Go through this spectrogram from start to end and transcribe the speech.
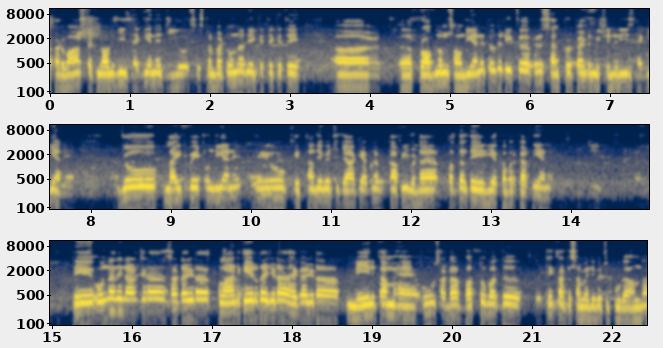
ਐਡਵਾਂਸ ਟੈਕਨੋਲੋਜੀਜ਼ ਹੈਗੀਆਂ ਨੇ ਜੀਓ ਸਿਸਟਮ ਬਟ ਉਹਨਾਂ ਦੇ ਕਿਤੇ ਕਿਤੇ ਪ੍ਰੋਬਲਮਸ ਆਉਂਦੀਆਂ ਨੇ ਤੇ ਉਹਦੇ ਲਈ ਇੱਕ ਫਿਰ ਸੈਲਫ ਪ੍ਰੋਪੈਲਡ ਮਸ਼ੀਨਰੀਜ਼ ਹੈਗੀਆਂ ਨੇ। ਜੋ ਲਾਈਟ weight ਹੁੰਦੀਆਂ ਨੇ ਤੇ ਉਹ ਖੇਤਾਂ ਦੇ ਵਿੱਚ ਜਾ ਕੇ ਆਪਣਾ ਕਾਫੀ ਵੱਡਾ ਪੱਧਰ ਤੇ ਏਰੀਆ ਕਵਰ ਕਰਦੀਆਂ ਨੇ। ਤੇ ਉਹਨਾਂ ਦੇ ਨਾਲ ਜਿਹੜਾ ਸਾਡਾ ਜਿਹੜਾ ਪਲਾਂਟ ਕੇਅਰ ਦਾ ਜਿਹੜਾ ਹੈਗਾ ਜਿਹੜਾ ਮੇਨ ਕੰਮ ਹੈ ਉਹ ਸਾਡਾ ਵੱਧ ਤੋਂ ਵੱਧ ਤੇ ਘੱਟ ਸਮੇਂ ਦੇ ਵਿੱਚ ਪੂਰਾ ਹੁੰਦਾ।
